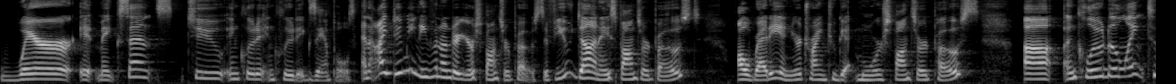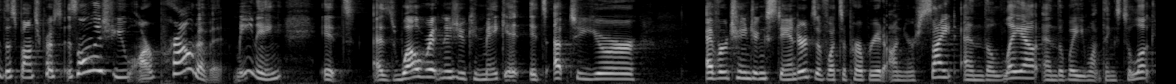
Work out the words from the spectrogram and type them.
where it makes sense to include it, include examples. And I do mean even under your sponsored post. If you've done a sponsored post already and you're trying to get more sponsored posts, uh, include a link to the sponsored post as long as you are proud of it, meaning it's as well written as you can make it. It's up to your ever changing standards of what's appropriate on your site and the layout and the way you want things to look.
